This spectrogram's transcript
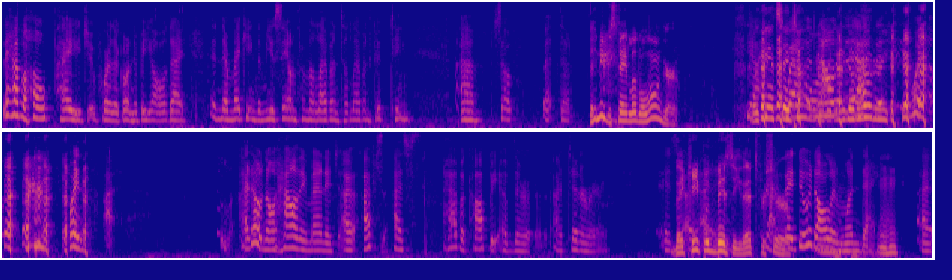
they have a whole page of where they're going to be all day, and they're making the museum from 11 to 11.15. Um, so, but, uh, They need to stay a little longer. yeah. They can't stay Well, too long. no, they gotta go to uh, Rotary. when, when I, I don't know how they manage. I, I've, s- I s- have a copy of their itinerary. It's, They keep uh, them busy, that's for yeah, sure. They do it all in one day, uh,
